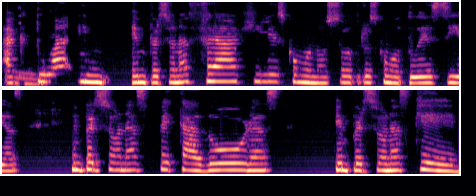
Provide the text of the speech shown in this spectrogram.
actúa en, en personas frágiles como nosotros, como tú decías, en personas pecadoras, en personas que,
